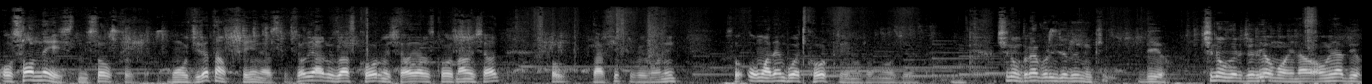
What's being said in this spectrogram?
осон нест мисол муҳоҷиратам қиин аст мисол як рӯз аст кор мешавад як рӯз кор намешавад дар фикр бемонӣ омадем бояд кор кунем муҳоҷират чӣ ном дорам бори инҷа бе мумкин биё чӣ ном дори ҷони биё моҳина омина биё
